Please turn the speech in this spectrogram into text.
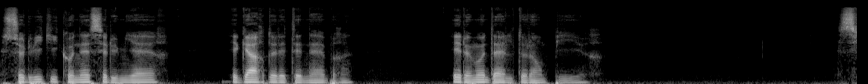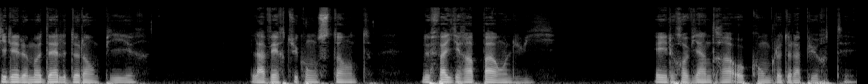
Celui qui connaît ses lumières et garde les ténèbres est le modèle de l'Empire. S'il est le modèle de l'Empire, la vertu constante ne faillira pas en lui, et il reviendra au comble de la pureté.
